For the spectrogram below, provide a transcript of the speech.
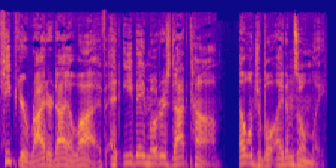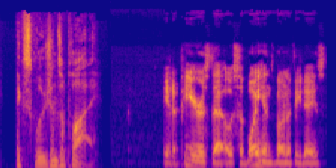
Keep your ride or die alive at ebaymotors.com. Eligible items only. Exclusions apply. It appears that Osabuohien's bona fides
